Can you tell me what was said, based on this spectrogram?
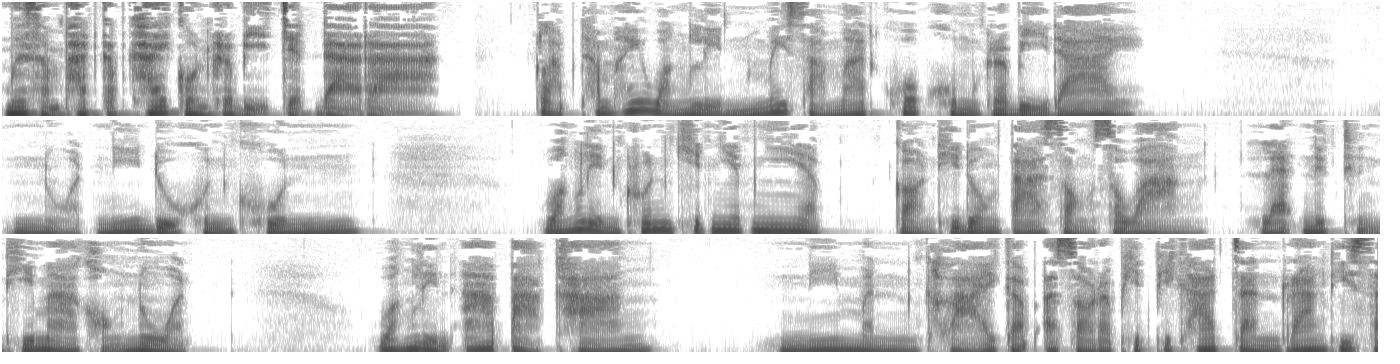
เมื่อสัมผัสกับค่ายกลกระบี่เจ็ดดารา กลับทำให้หวังหลินไม่สามารถควบคุมกระบี่ได้ หนวดนี้ดูคุ้นๆหวังหลินครุ่นคิดเงียบๆก่อนที่ดวงตาส่องสว่าง และนึกถึงที่มาของหนวด หวังหลินอ้าปากค้าง นี่มันคล้ายกับอสรพิษพิฆาตจันทร์ร่างที่ส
